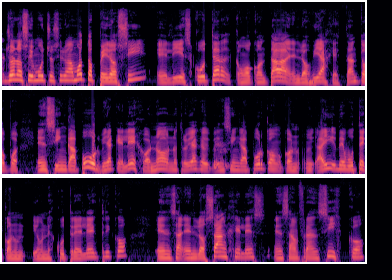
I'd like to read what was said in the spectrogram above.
yo, yo no soy mucho sin una moto, pero sí el e-scooter, como contaba en los viajes, tanto por en Singapur, mira que lejos, ¿no? Nuestro viaje en Singapur, con, con ahí debuté con un, un scooter eléctrico, en, en Los Ángeles, en San Francisco,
